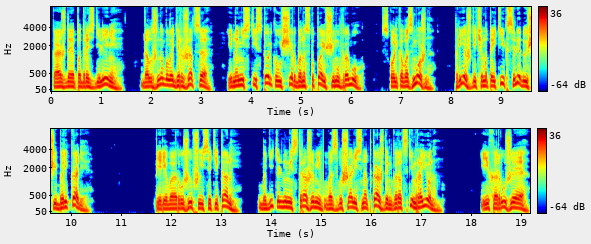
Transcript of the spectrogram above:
Каждое подразделение должно было держаться и нанести столько ущерба наступающему врагу, сколько возможно, прежде чем отойти к следующей баррикаде. Перевооружившиеся титаны бдительными стражами возвышались над каждым городским районом. Их оружие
